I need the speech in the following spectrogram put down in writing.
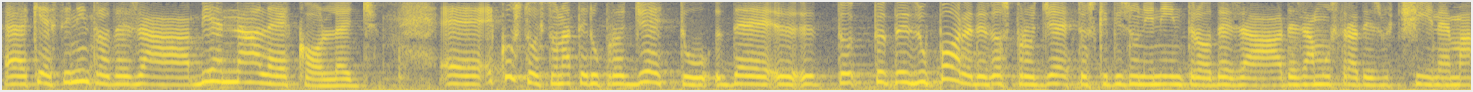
eh, che è in intro della Biennale College eh, e questo è un altro progetto de, eh, to, to, de supporre progetti che bisogna in intro della mostra del cinema.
